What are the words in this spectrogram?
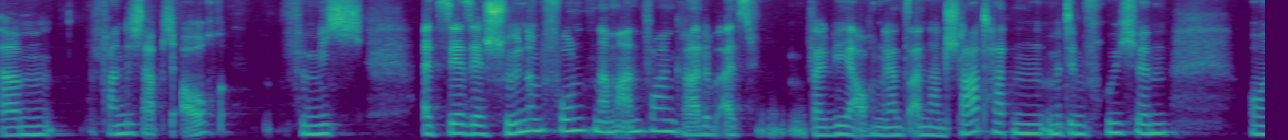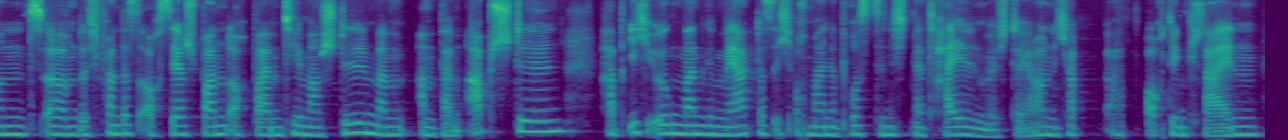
ähm, fand ich, habe ich auch für mich als sehr, sehr schön empfunden am Anfang, gerade als, weil wir ja auch einen ganz anderen Start hatten mit dem Frühchen. Und ähm, ich fand das auch sehr spannend, auch beim Thema Stillen, beim, beim Abstillen habe ich irgendwann gemerkt, dass ich auch meine Brüste nicht mehr teilen möchte. Ja, und ich habe hab auch den Kleinen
